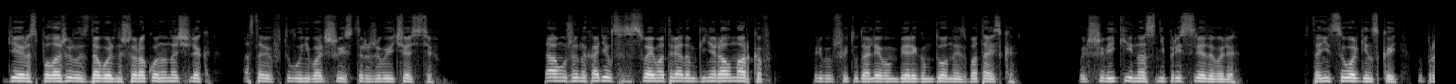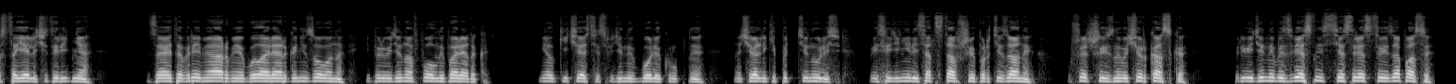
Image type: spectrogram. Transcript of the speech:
где и расположилась довольно широко на ночлег, оставив в тылу небольшие сторожевые части. Там уже находился со своим отрядом генерал Марков — прибывший туда левым берегом Дона из Батайска. Большевики нас не преследовали. В станице Ольгинской мы простояли четыре дня. За это время армия была реорганизована и приведена в полный порядок. Мелкие части сведены в более крупные. Начальники подтянулись, присоединились отставшие партизаны, ушедшие из Новочеркасска. Приведены в известность все средства и запасы.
